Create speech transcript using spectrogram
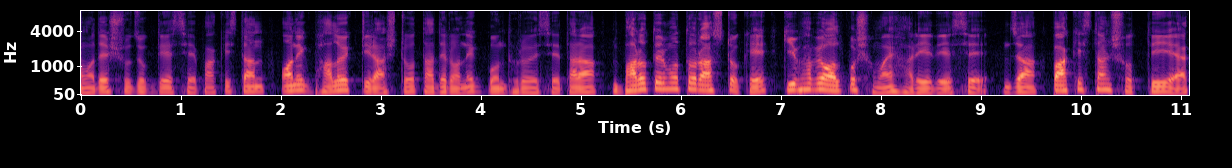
আমাদের সুযোগ দিয়েছে। পাকিস্তান অনেক ভালো একটি রাষ্ট্র, তাদের অনেক বন্ধু রয়েছে। তারা ভারতের মতো রাষ্ট্রকে কীভাবে অল্প সময় হারিয়ে দিয়েছে, যা পাকিস্তান সত্যিই এক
